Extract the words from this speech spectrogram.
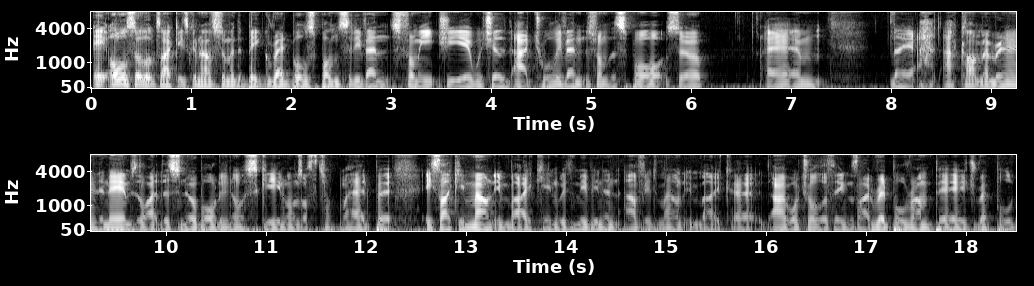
it also looks like it's going to have some of the big Red Bull sponsored events from each year, which are actual events from the sport. So, um, they I can't remember any of the names of like the snowboarding or skiing ones off the top of my head, but it's like in mountain biking with me being an avid mountain biker. I watch all the things like Red Bull Rampage, Red Bull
